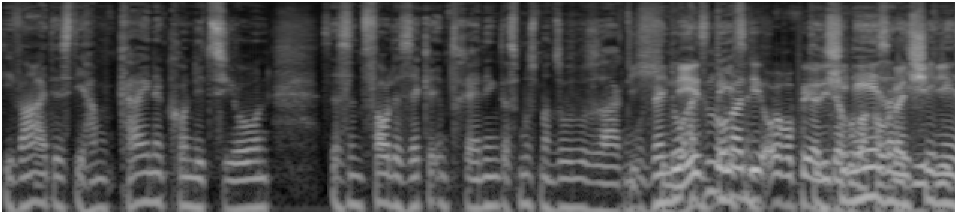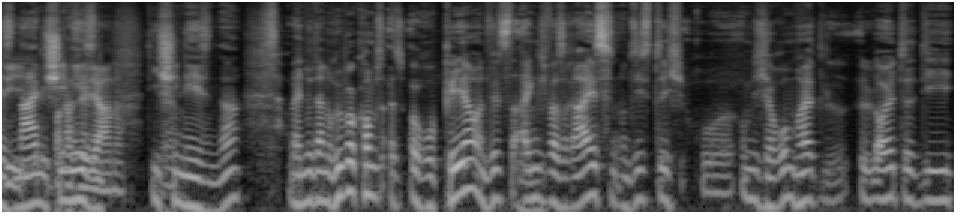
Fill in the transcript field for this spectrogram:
Die Wahrheit ist, die haben keine Kondition. Das sind faule Säcke im Training, das muss man so sagen. Die Chinesen Besen, oder die Europäer, die, die Chinesen, die, Chinesen, die, die, nein, die Chinesen, die ja. Chinesen. Ne? Und wenn du dann rüberkommst als Europäer und willst da eigentlich mhm. was reißen und siehst dich um dich herum halt Leute, die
